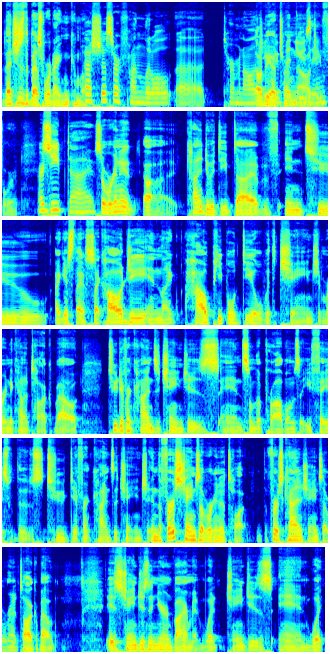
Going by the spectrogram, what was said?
That's just the best word I can come up. That's just our fun little uh, terminology That'll be our terminology using. for it. Our So- deep dive. So we're gonna uh, kind of do a deep dive into, I guess, the psychology and like how people deal with change, and we're gonna kind of talk about two different kinds of changes and some of the problems that you face with those two different kinds of change. And the first change that we're gonna talk, the first kind of change that we're gonna talk about, is changes in your environment. What changes and what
